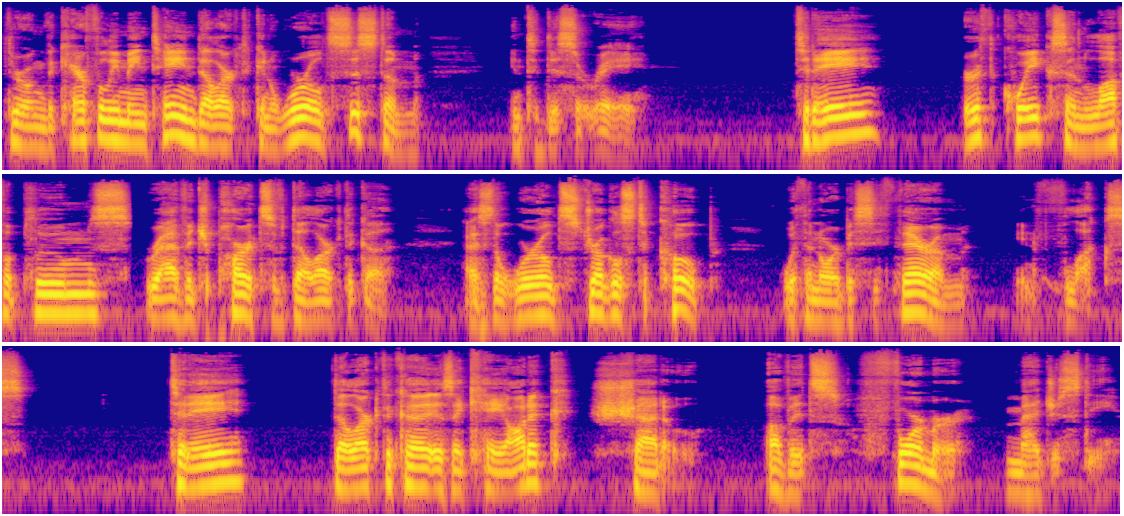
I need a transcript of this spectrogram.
throwing the carefully maintained Delarctican world system into disarray. Today, earthquakes and lava plumes ravage parts of Delarctica, as the world struggles to cope with an Orbis Aetherum in flux. Today, Delarctica is a chaotic shadow of its former majesty.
